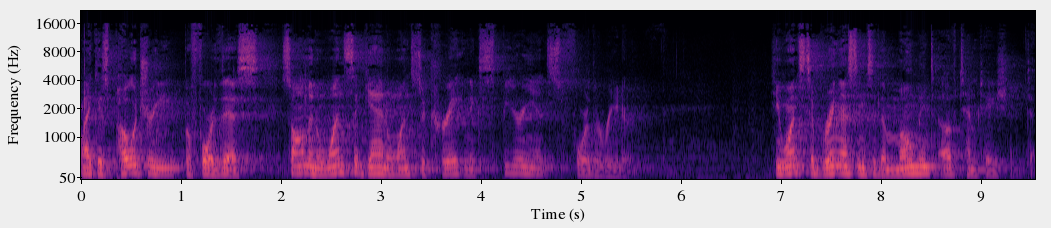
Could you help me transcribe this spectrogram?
Like his poetry before this, Solomon once again wants to create an experience for the reader. He wants to bring us into the moment of temptation, to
